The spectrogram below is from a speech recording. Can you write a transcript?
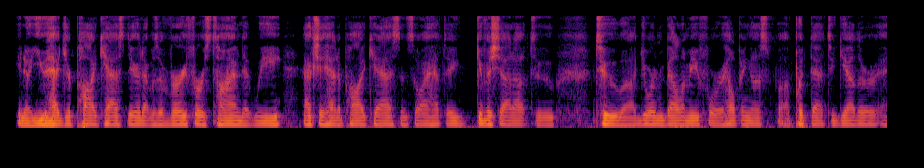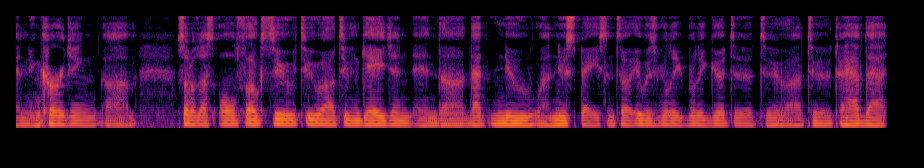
You know, you had your podcast there. That was the very first time that we actually had a podcast, and so I have to give a shout out to to uh, Jordan Bellamy for helping us uh, put that together and encouraging. Um, sort of us old folks to to uh, to engage in, in uh, that new uh, new space, and so it was really really good to to uh, to to have that.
